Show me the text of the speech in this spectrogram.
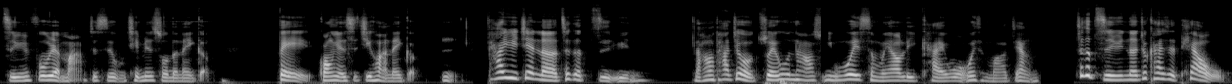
紫云夫人嘛，就是我们前面说的那个被光源氏计划那个，嗯，他遇见了这个紫云。然后他就有追问他：“你为什么要离开我？为什么要这样？”这个紫云呢，就开始跳舞。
